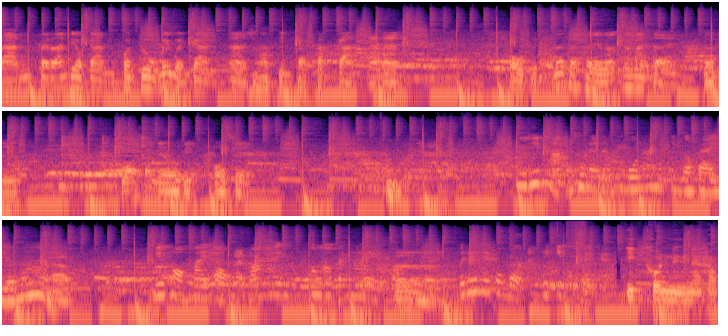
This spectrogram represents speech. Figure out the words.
ร้านไปร้านเดียวกัน คนปรุงไม่เหมือนกันอ่าชอบกินแตกต่างกันนะฮะโอเคน่าจะเคยมั้ยไม่มั่นใจตอนนี้ What anaerobic process คือที่ถามไม่ใช่อะไรนะโบน่ากินกาแฟเยอะมาก ครับ มีของใหม่ออกแบบว่าให้ต้องเอาไปให้เออ ไม่ได้ให้โปรโมทนะให้กินเฉยอีกคนหนึ่งนะครับ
